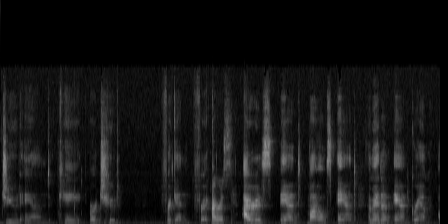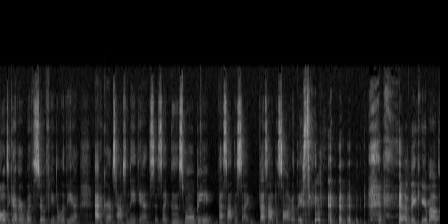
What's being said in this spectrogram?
Jude and Kate, or Jude, frickin' frick. Iris. Iris and Miles and Amanda and Graham all together with Sophie and Olivia at Graham's house and they dance. It's like this will be. That's not the song. That's not the song that they sing. I'm thinking about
